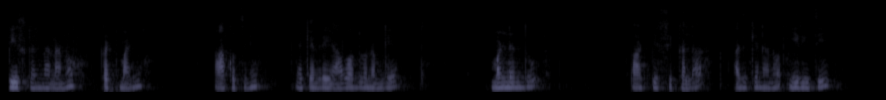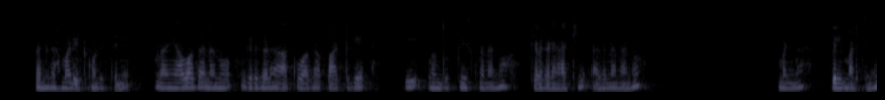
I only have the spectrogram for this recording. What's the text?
ಪೀಸ್ಗಳನ್ನ ನಾನು ಕಟ್ ಮಾಡಿ ಹಾಕೋತೀನಿ. ಯಾಕೆಂದರೆ ಯಾವಾಗಲೂ ನಮಗೆ ಮಣ್ಣಿಂದು ಪಾಟ್ ಪೀಸ್ ಸಿಕ್ಕಲ್ಲ. ಅದಕ್ಕೆ ನಾನು ಈ ರೀತಿ ಸಂಗ್ರಹ ಮಾಡಿ ಇಟ್ಕೊಂಡಿರ್ತೀನಿ. ನಾನು ಯಾವಾಗ ನಾನು ಗಿಡಗಳ ಹಾಕುವಾಗ ಪಾಟ್ಗೆ ಈ ಒಂದು ಪೀಸ್ನ ನಾನು ಕೆಳಗಡೆ ಹಾಕಿ ಅದನ್ನು ನಾನು ಮಣ್ಣು ಫಿಲ್ ಮಾಡ್ತೀನಿ.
